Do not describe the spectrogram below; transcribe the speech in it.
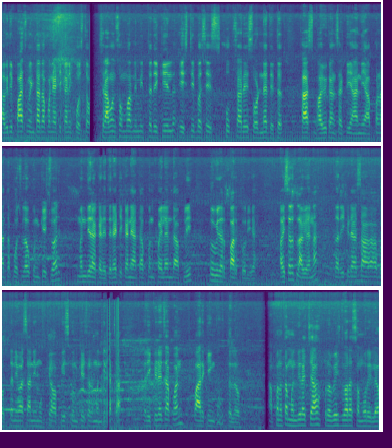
अगदी पाच मिनिटात आपण या ठिकाणी पोहोचतो. श्रावण सोमवार निमित्त देखील एस टी बसेस खूप सारे सोडण्यात येतात खास भाविकांसाठी. आणि आपण आता पोचलो कुणकेश्वर मंदिराकडे. तर या ठिकाणी आता आपण पहिल्यांदा आपली टू व्हीलर पार्क करूया. हैसरच लावूया ना? तर इकडे असा भक्त निवास आणि मुख्य ऑफिस कुणकेश्वर मंदिराचा. तर इकडेच आपण पार्किंग करतलो. आपण आता मंदिराच्या प्रवेशद्वारासमोर येलो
